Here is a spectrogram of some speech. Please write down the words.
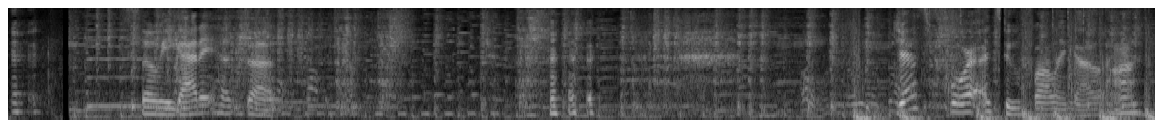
so we got it hooked up. Just for a tooth falling out, huh?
